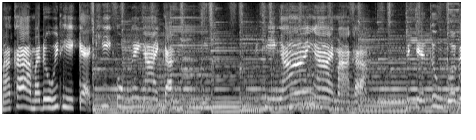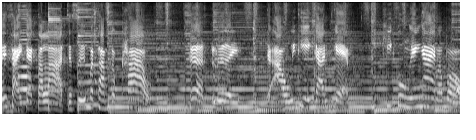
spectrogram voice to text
มาค่ะ มาดูวิธีแกะขี้กุ้งง่าย ๆกัน วิธีง่ายง่ายๆมาค่ะไปเจอกุ้งตัวใสๆจากตลาดจะซื้อมาทำกับข้าวก็เลยจะเอาวิธีการแกะขี้กุ้งง่าย ๆ มาบอก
